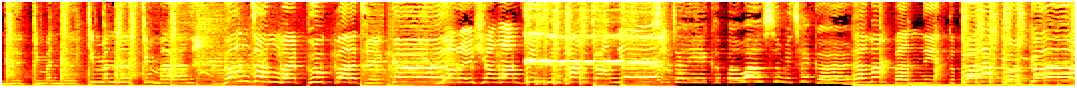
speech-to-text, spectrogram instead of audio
느낌만 느낌만 느낌만. 넌 정말 푹 빠질걸. 너를 향한 위그한 방에. 심장이 가빠와 숨이 찰걸. 나만 빤히 또 바라볼걸.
